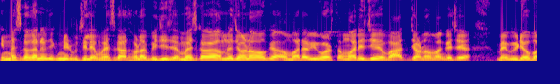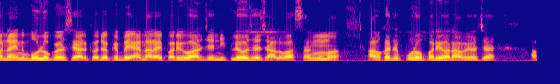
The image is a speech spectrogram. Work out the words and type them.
હિમેશ કાકાને એક મિનિટ પૂછી લે મહેશ કાકા થોડા બીજી છે. મહેશ કાકા અમને જણાવો કે અમારા વ્યુઅર્સ તમારી જે વાત જાણવા માંગે છે મેં વીડિયો બનાવીને બહુ લોકોએ શેર કર્યો કે ભાઈ એનઆરઆઈ પરિવાર જે નીકળ્યો છે ચાલવા સંઘમાં આ વખતે પૂરો પરિવાર આવ્યો છે. આ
